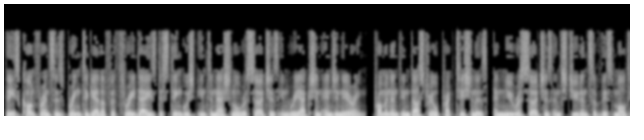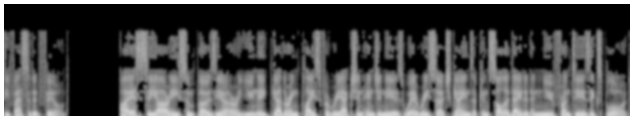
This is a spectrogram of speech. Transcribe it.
These conferences bring together for three days distinguished international researchers in reaction engineering, prominent industrial practitioners, and new researchers and students of this multifaceted field. ISCRE symposia are a unique gathering place for reaction engineers where research gains are consolidated and new frontiers explored.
